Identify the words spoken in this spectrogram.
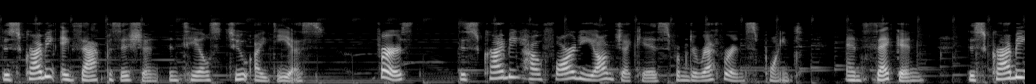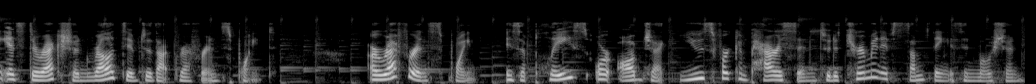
Describing exact position entails two ideas. First, describing how far the object is from the reference point, and second, describing its direction relative to that reference point. A reference point is a place or object used for comparison to determine if something is in motion.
